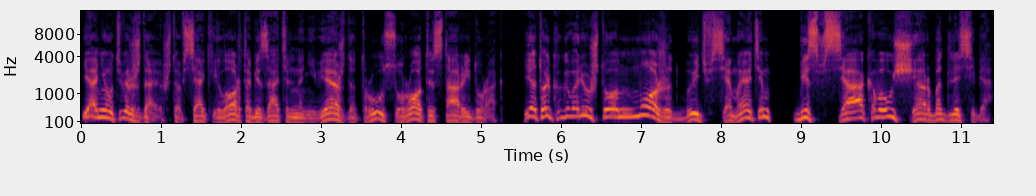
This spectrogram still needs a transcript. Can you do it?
Я не утверждаю, что всякий лорд обязательно невежда, трус, урод и старый дурак. Я только говорю, что он может быть всем этим без всякого ущерба для себя.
